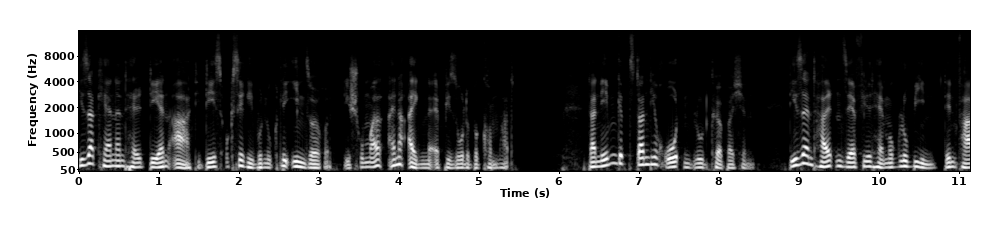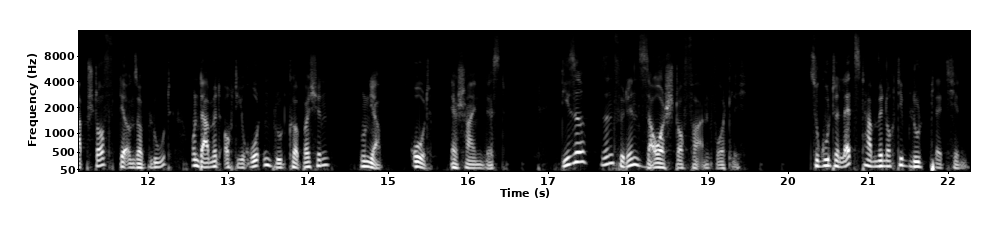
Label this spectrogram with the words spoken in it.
Dieser Kern enthält DNA, die Desoxyribonukleinsäure, die schon mal eine eigene Episode bekommen hat. Daneben gibt's dann die roten Blutkörperchen. Diese enthalten sehr viel Hämoglobin, den Farbstoff, der unser Blut und damit auch die roten Blutkörperchen, nun ja, rot erscheinen lässt. Diese sind für den Sauerstoff verantwortlich. Zu guter Letzt haben wir noch die Blutplättchen.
